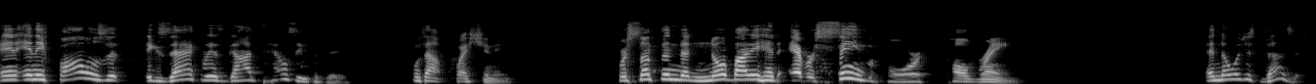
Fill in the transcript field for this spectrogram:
And, and he follows it exactly as God tells him to do without questioning. For something that nobody had ever seen before called rain. And Noah just does it.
